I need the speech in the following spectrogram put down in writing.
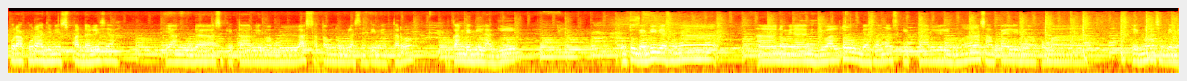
kura-kura jenis pardalis ya yang udah sekitar 15 atau 16 cm bukan baby lagi. Untuk baby biasanya uh, nominal yang dijual tuh biasanya sekitar 5 sampai 5,5 cm.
